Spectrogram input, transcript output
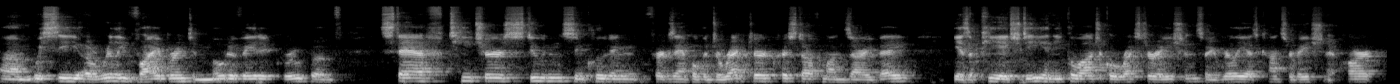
Um, we see a really vibrant and motivated group of staff, teachers, students, including, for example, the director, Christoph Manzari Bey. He has a PhD in ecological restoration, so he really has conservation at heart.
